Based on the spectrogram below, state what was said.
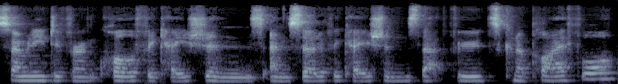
so many different qualifications and certifications that foods can apply for.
